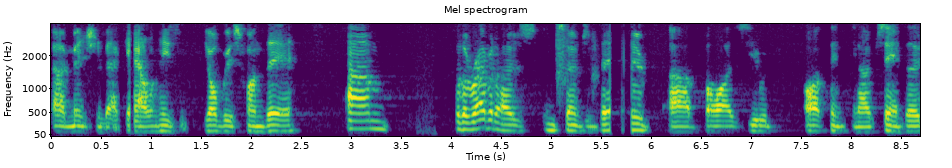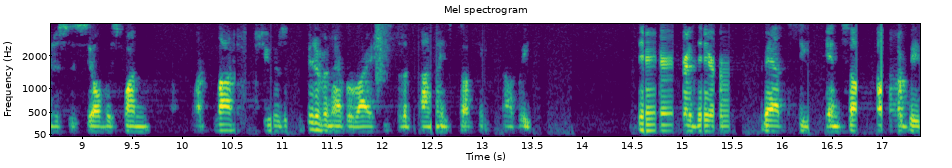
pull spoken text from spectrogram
uh, mentioned about Gallen. He's the obvious one there. Um, for the Rabbitohs, in terms of their uh, byes, you would, I think, you know, Sam Burgess is the obvious one. Like last year was a bit of an aberration for the Bunnies. I think they'll be there, there about again. So I'll be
